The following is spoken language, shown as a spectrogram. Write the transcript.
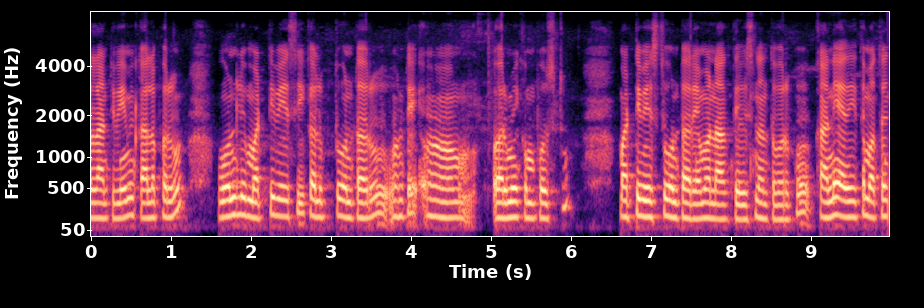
అలాంటివి ఏమి కలపరు. ఓన్లీ మట్టి వేసి కలుపుతూ ఉంటారు. అంటే వర్మీ కంపోస్టు మట్టి వేస్తూ ఉంటారేమో నాకు తెలిసినంత వరకు. కానీ అదైతే మొత్తం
